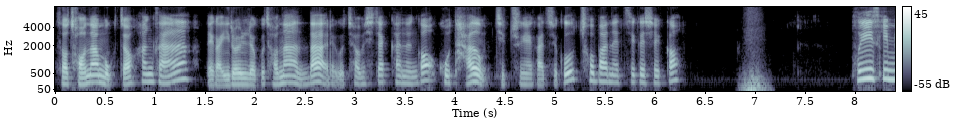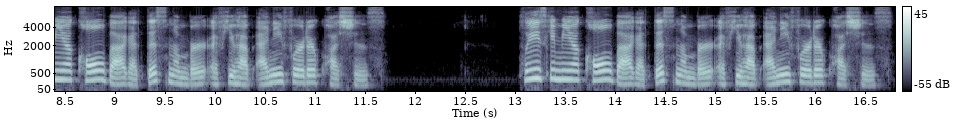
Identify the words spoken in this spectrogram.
그래서 전화 목적 항상 내가 이러려고 전화한다. 그리고 처음 시작하는 거, 그 다음 집중해가지고 초반에 찍으실 거. Please give me a call back at this number if you have any further questions. Please give me a call back at this number if you have any further questions.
